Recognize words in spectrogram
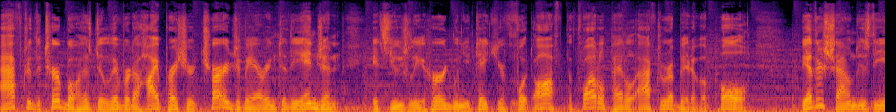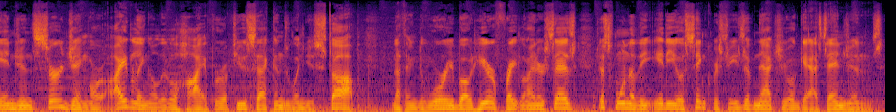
after the turbo has delivered a high pressure charge of air into the engine. It's usually heard when you take your foot off the throttle pedal after a bit of a pull. The other sound is the engine surging or idling a little high for a few seconds when you stop. Nothing to worry about here, Freightliner says, just one of the idiosyncrasies of natural gas engines.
